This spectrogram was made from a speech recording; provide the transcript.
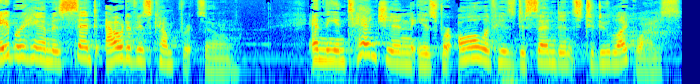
Abraham is sent out of his comfort zone and the intention is for all of his descendants to do likewise,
